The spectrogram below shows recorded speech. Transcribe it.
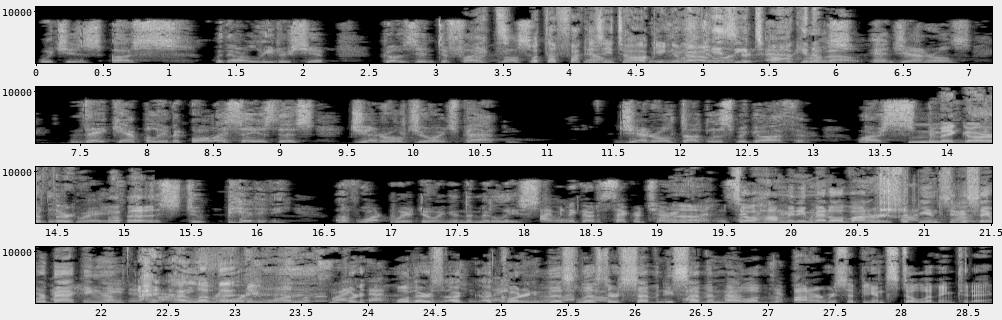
which is us with our leadership, goes in to fight Mosul. What the fuck is he talking about? these What is he talking about? And generals, they can't believe it. All I say is this: General George Patton, General Douglas MacArthur are spinning in MacArthur. their grave at the stupidity of what we're doing in the Middle East. I'm going to go to Secretary Uh, Clinton. so how many Clinton, Medal of Honor recipients did you say you we're backing them? I- I love that. 41? Like 40. that Well, there's a, according to this list, there's 77 Medal about of Honor recipients still living today.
